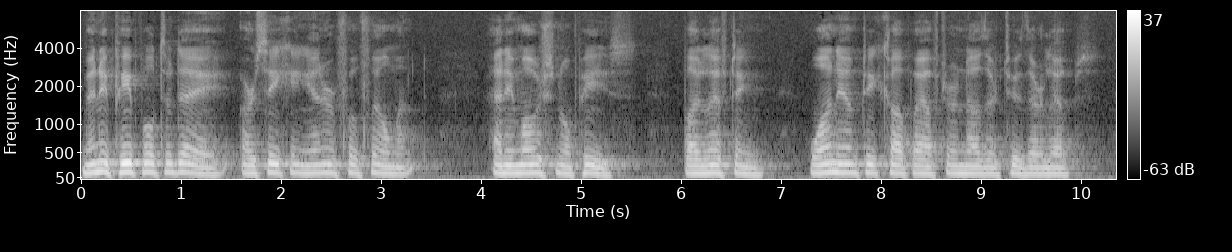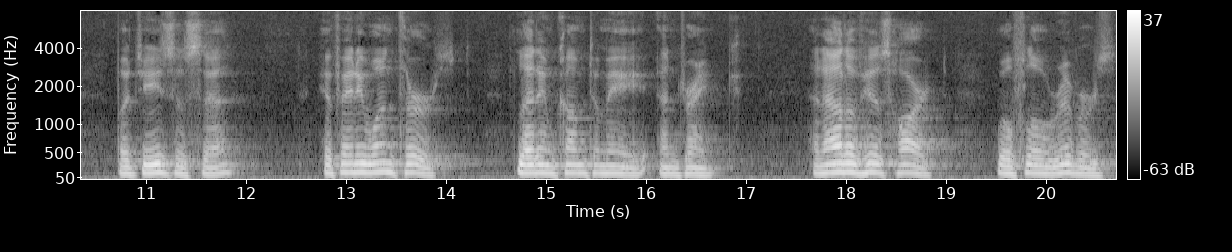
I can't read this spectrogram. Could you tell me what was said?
Many people today are seeking inner fulfillment and emotional peace by lifting one empty cup after another to their lips. But Jesus said, If anyone thirsts, let him come to me and drink. And out of his heart will flow rivers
